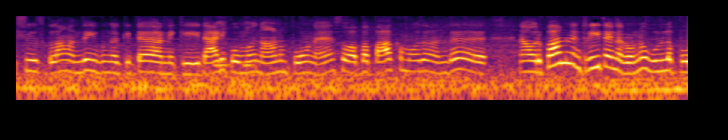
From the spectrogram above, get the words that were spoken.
இஷ்யூஸ்க்கெலாம் வந்து இவங்க கிட்ட அன்னைக்கு டேடி போகும்போது நானும் போனேன். ஸோ அப்போ பார்க்கும்போது வந்து நான் ஒரு பர்மனெண்ட் ரீடைனர் ஒன்று உள்ளே போ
